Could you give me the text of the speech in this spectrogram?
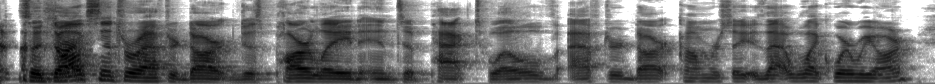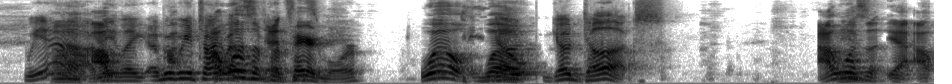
So Dog Central After Dark just parlayed into Pac-12 After Dark conversation. Is that like where we are? Yeah, Uh, I I- mean, like, I mean, we could I talk about wasn't prepared. more. Well, well, go, go Ducks. I wasn't. Yeah, I,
